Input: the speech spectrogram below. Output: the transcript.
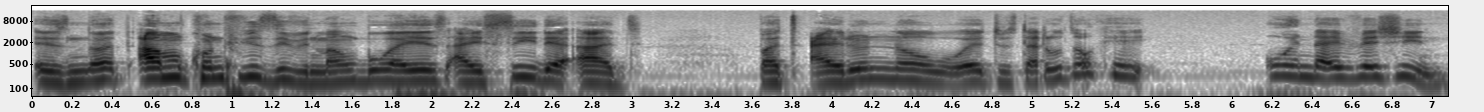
is not I'm confused even mangibuka yes I see the art but I don't know where to start. Ukuthi okay uwenda ifashion.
